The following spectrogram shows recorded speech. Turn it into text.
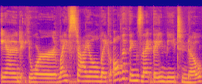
and your lifestyle, like all the things that they need to know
